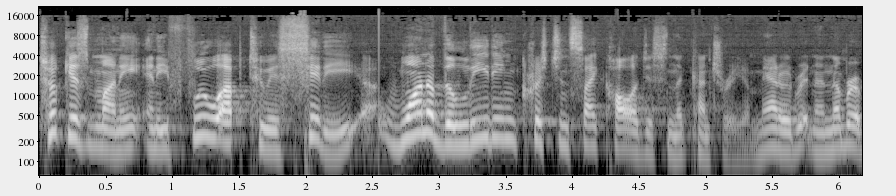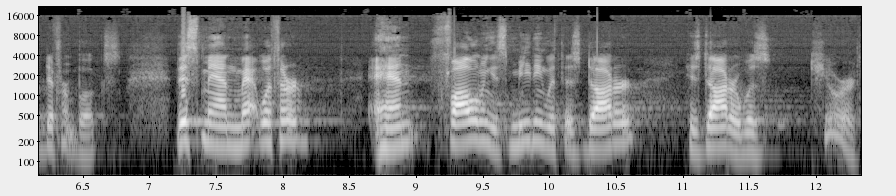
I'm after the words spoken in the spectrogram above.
took his money and he flew up to his city, one of the leading Christian psychologists in the country, a man who had written a number of different books. This man met with her, and following his meeting with his daughter, his daughter was cured,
